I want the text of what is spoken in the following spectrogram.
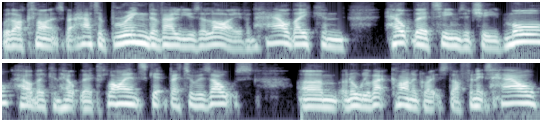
with our clients about how to bring the values alive and how they can help their teams achieve more, how they can help their clients get better results, um, and all of that kind of great stuff. And it's how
